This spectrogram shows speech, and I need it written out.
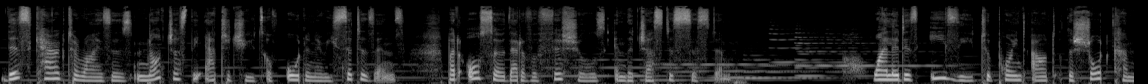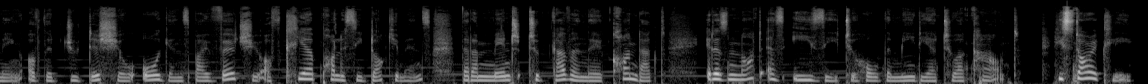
This characterizes not just the attitudes of ordinary citizens, but also that of officials in the justice system. While it is easy to point out the shortcoming of the judicial organs by virtue of clear policy documents that are meant to govern their conduct, it is not as easy to hold the media to account. Historically,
